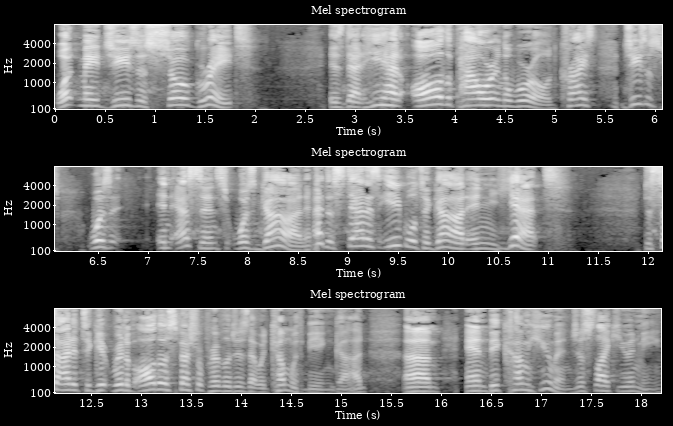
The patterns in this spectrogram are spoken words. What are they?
What made Jesus so great is that he had all the power in the world. Christ, Jesus was, in essence, was God, had the status equal to God, and yet decided to get rid of all those special privileges that would come with being God um, and become human, just like you and me.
